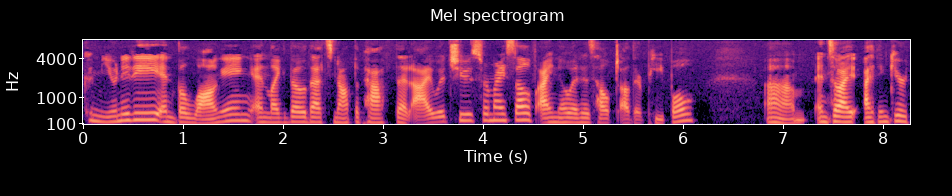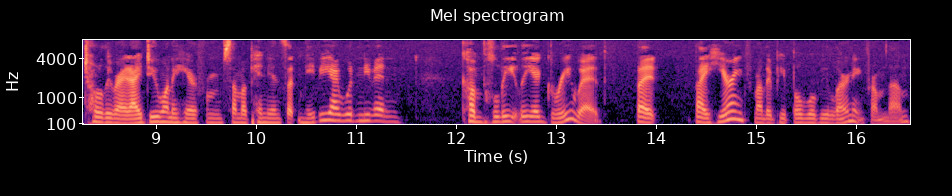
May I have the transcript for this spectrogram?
community and belonging and like though that's not the path that i would choose for myself i know it has helped other people um, and so I, I think you're totally right i do want to hear from some opinions that maybe i wouldn't even completely agree with but by hearing from other people we'll be learning from them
